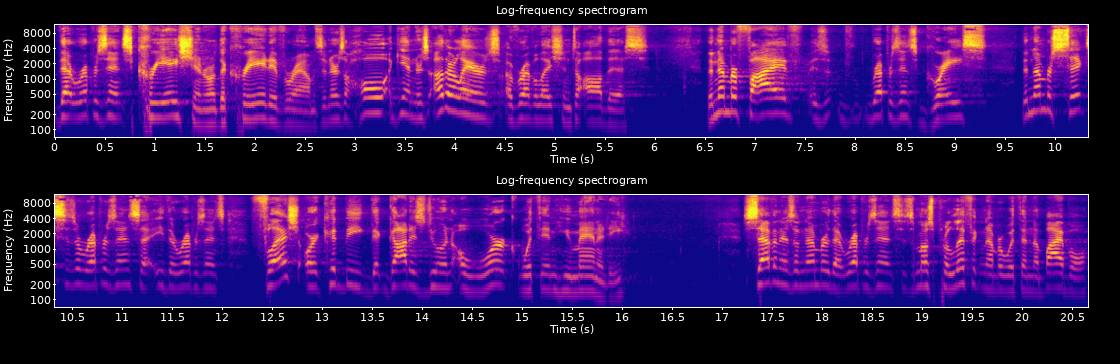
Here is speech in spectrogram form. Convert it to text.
that represents creation or the creative realms. And there's a whole, again, there's other layers of revelation to all this. The number five is, represents grace. The number six is a represents that either represents flesh or it could be that God is doing a work within humanity. Seven is a number that represents, it's the most prolific number within the Bible.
